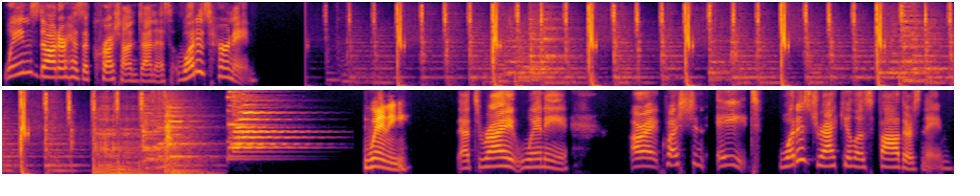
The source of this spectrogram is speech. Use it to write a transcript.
Wayne's daughter has a crush on Dennis. What is her name? Winnie. That's right, Winnie. All right, question eight. What is Dracula's father's name?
